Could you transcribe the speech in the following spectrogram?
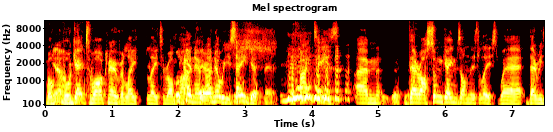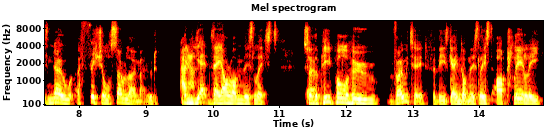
We'll, Yeah. we'll get to Ark Nova late, later on. We'll but I know, there. I know what you're saying. We'll. The fact is, um, there. there are some games on this list where there is no official solo mode, and Yeah. yet they are on this list. So Yeah. the people who voted for these games on this list are clearly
